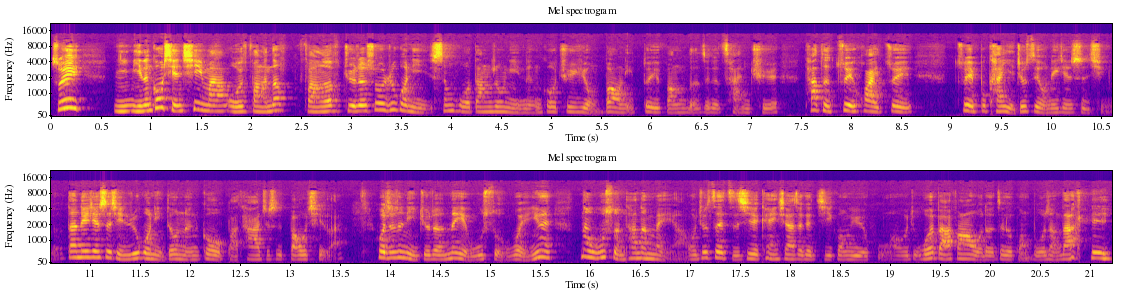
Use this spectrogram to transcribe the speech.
所以。你你能够嫌弃吗？我反而，反而觉得说，如果你生活当中你能够去拥抱你对方的这个残缺，他的最坏、最最不堪，也就只有那件事情了。但那件事情，如果你都能够把它就是包起来，或者是你觉得那也无所谓，因为那无损它的美啊。我就再仔细的看一下这个极光月湖啊，我就我会把它放到我的这个广播上，大家可以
